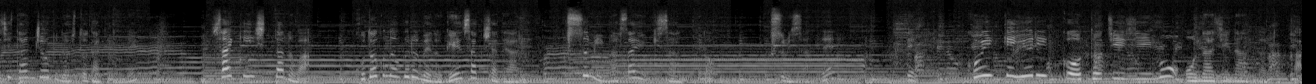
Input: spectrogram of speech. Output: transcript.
じ誕生日の人だけどね最近知ったのは「孤独のグルメ」の原作者である久住正幸さんと久住さんね。で小池百合子都知事も同じなんだとか。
